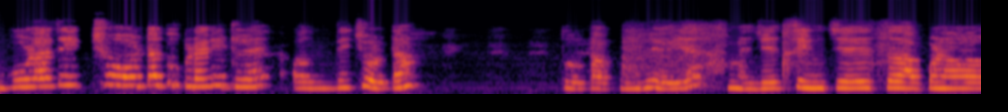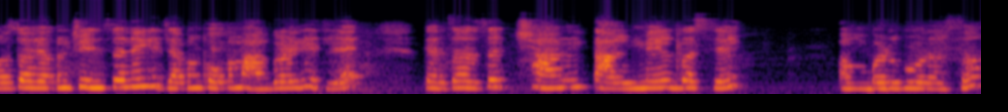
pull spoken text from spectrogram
गुळाचा एक छोटा तुकडा घेतलाय. अगदी छोटा. तो टाकून घेऊया. म्हणजे चिंचेच आपण सॉरी आपण चिंच नाही घेतलं आपण कोकम आगळ घेतलंय. त्याचा असं छान तालमेल बसेल. आंबट गोड असं.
